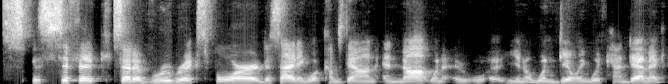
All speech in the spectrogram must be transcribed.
specific set of rubrics for deciding what comes down and not when you know when dealing with pandemic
